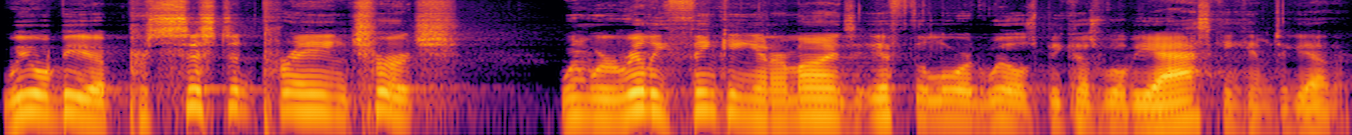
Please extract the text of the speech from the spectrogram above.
We will be a persistent praying church when we're really thinking in our minds, if the Lord wills, because we'll be asking Him together.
